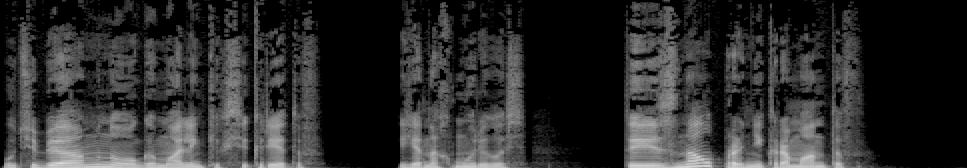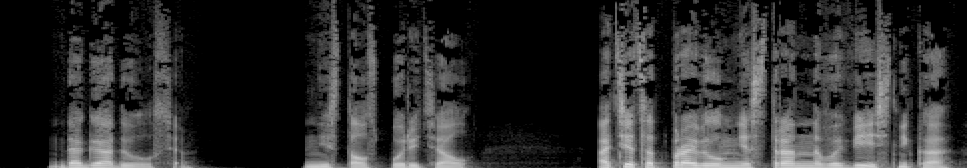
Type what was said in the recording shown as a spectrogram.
У тебя много маленьких секретов. Я нахмурилась. Ты знал про некромантов? Догадывался. Не стал спорить Ал. Отец отправил мне странного вестника —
